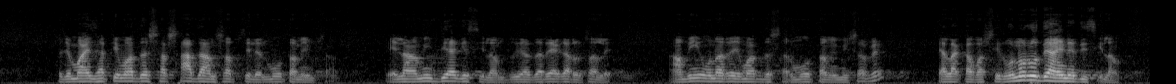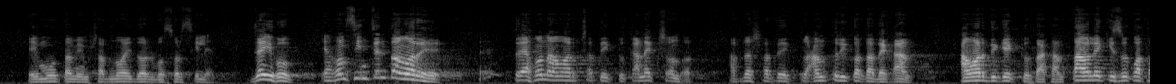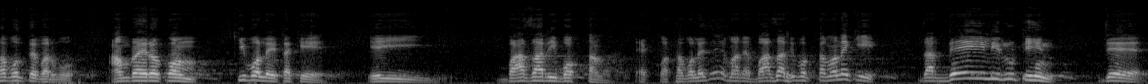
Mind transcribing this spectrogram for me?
ওই যে মাইঝাটি মাদ্রাসার শাহজাহান সাহেব ছিলেন মুতামিম সাহেব। এলে আমি দিয়া গেছিলাম দুই হাজার এগারো সালে। আমি ওনার এই মাদ্রাসার মুতামিম হিসাবে এলাকাবাসীর অনুরোধে আইনে দিছিলাম। এই মুতামিম সাহেব নয় দশ বছর ছিলেন। যাই হোক, এখন চিনছেন তো আমারে? তো এখন আমার সাথে একটু কানেকশন হোক আপনার সাথে একটু আন্তরিকতা দেখান। আমার দিকে একটু তাকান। তাহলে কিছু কথা বলতে পারব। আমরা এরকম, কি বলে এটাকে? এই বাজারি বক্তা না। এক কথা বলে যে মানে বাজারি বক্তা মানে কি? যার ডেইলি রুটিন যে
